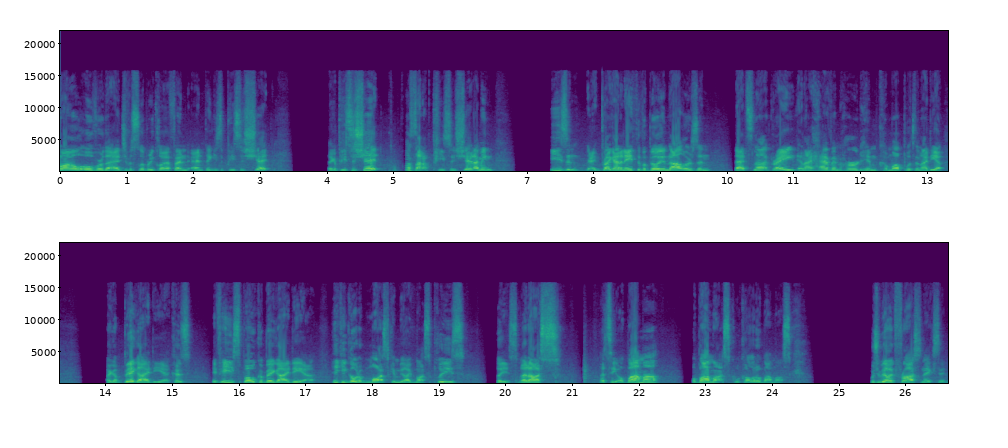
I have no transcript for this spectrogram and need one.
fall over the edge of a slippery cliff and, and think he's a piece of shit. Like a piece of shit. That's not a piece of shit. I mean, he's in, probably got an eighth of a billion dollars, and that's not great. And I haven't heard him come up with an idea, like a big idea. Because if he spoke a big idea, he could go to Musk and be like, Musk, please, please, let us, let's see, Obama, Obama Musk. We'll call it Obama Musk. Which would be like Frost Nixon.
